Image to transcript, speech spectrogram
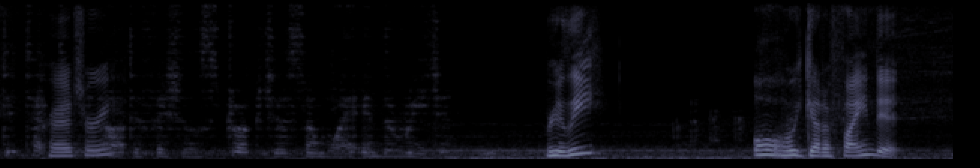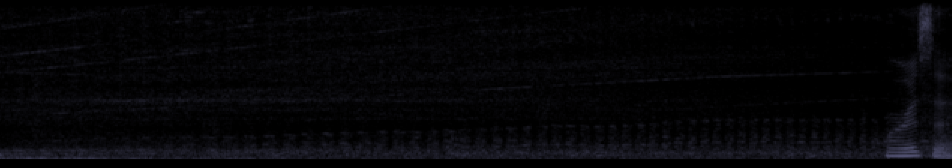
Detecting Predatory? an artificial structure somewhere in the region. Really? Oh, we gotta find it. Where is it?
